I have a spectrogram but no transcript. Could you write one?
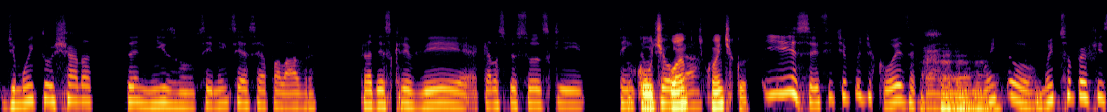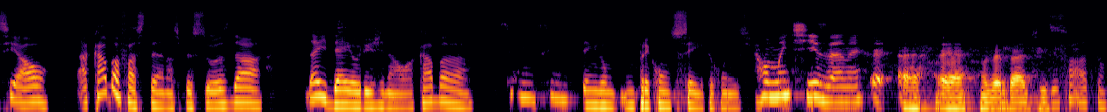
de muito charlatanismo, não sei nem se essa é a palavra, para descrever aquelas pessoas que tentam o coach jogar. quântico? Isso, esse tipo de coisa, cara. Muito, muito superficial. Acaba afastando as pessoas da, da ideia original. Acaba sim, sim. tendo um, um preconceito com isso. Romantiza, né? É, é, é verdade. Isso. De fato.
